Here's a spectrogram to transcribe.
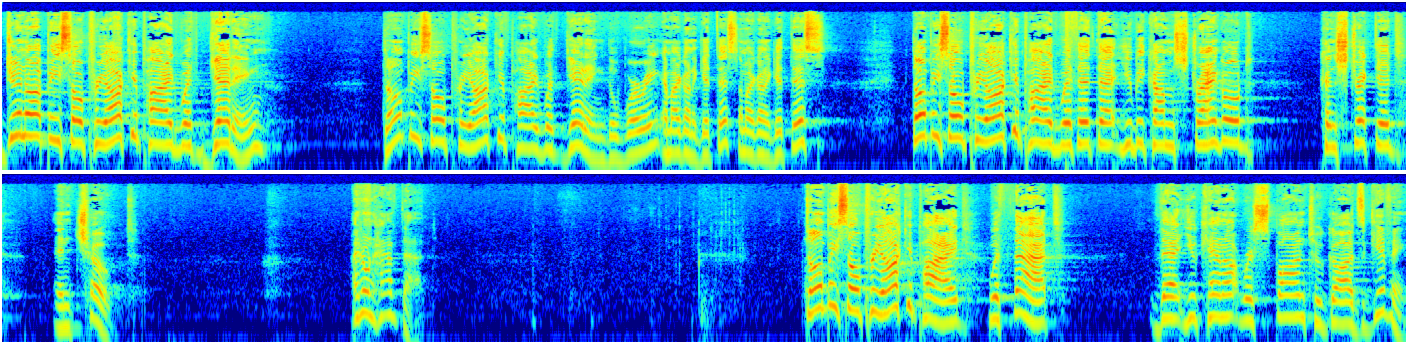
Do not be so preoccupied with getting. Don't be so preoccupied with getting the worry. Am I going to get this? Am I going to get this? Don't be so preoccupied with it that you become strangled, constricted, and choked. I don't have that. Don't be so preoccupied with that that you cannot respond to God's giving.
